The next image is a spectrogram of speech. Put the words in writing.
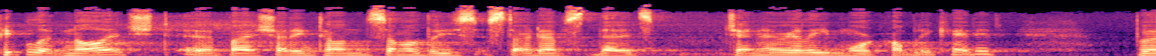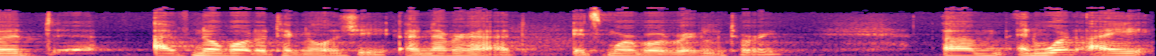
people acknowledged uh, by shutting down some of these startups that it's generally more complicated, but uh, I've no about the technology. I never had. It's more about regulatory. Um, and what I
